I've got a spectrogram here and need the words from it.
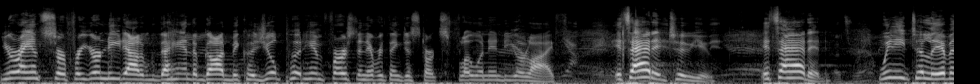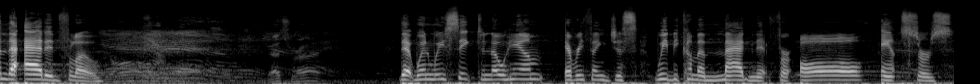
your answer for your need out of the hand of God because you'll put him first and everything just starts flowing into your life. It's added to you. It's added. We need to live in the added flow. That when we seek to know him everything just we become a magnet for all answers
